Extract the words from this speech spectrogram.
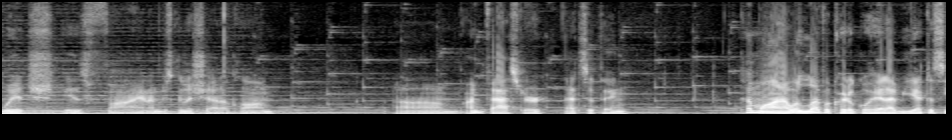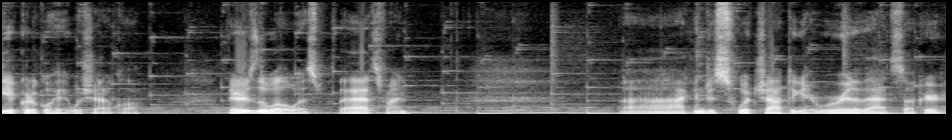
which is fine. I'm just going to Shadow Claw him. Um, I'm faster, that's the thing. Come on, I would love a critical hit. I've yet to see a critical hit with Shadow Claw. There's the Will-O-Wisp. That's fine. Uh, I can just switch out to get rid of that sucker.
